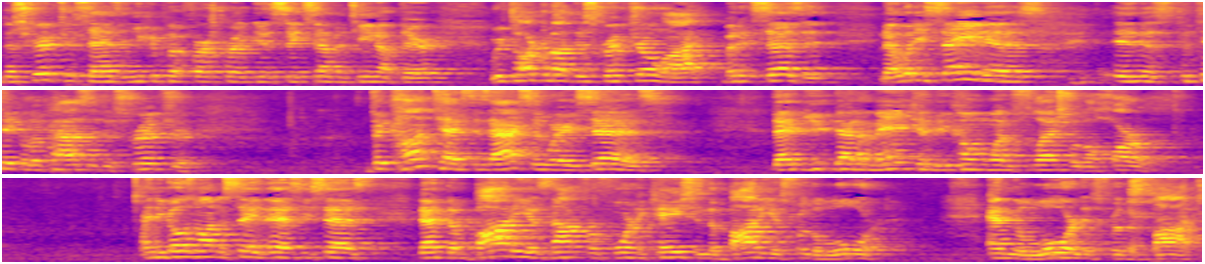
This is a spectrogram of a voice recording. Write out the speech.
the scripture says, and you can put 1 Corinthians 6 17 up there. We've talked about this scripture a lot, but it says it. Now, what he's saying is, in this particular passage of scripture, the context is actually where he says that, you, that a man can become one flesh with a harlot. And he goes on to say this he says that the body is not for fornication, the body is for the Lord, and the Lord is for the body.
